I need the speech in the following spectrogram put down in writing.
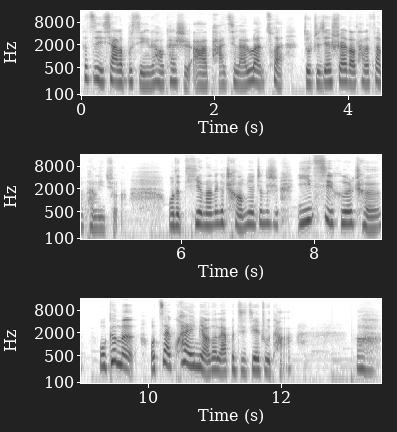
他自己吓得不行，然后开始啊爬起来乱窜，就直接摔到他的饭盆里去了。我的天呐，那个场面真的是一气呵成。我根本，我再快一秒都来不及接住他，啊！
